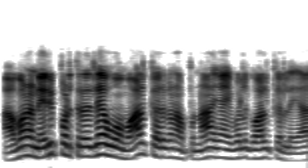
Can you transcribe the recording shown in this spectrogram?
அவனை நெறிப்படுத்துறதுல உன் வாழ்க்கை இருக்கணும் அப்படின்னா ஏன் இவளுக்கு வாழ்க்கை இல்லையா?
